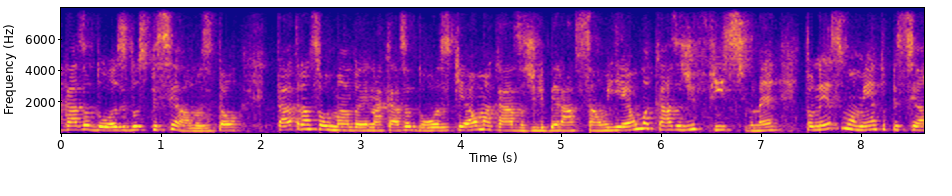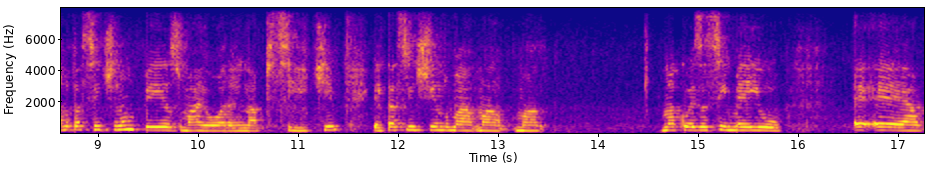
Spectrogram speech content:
casa 12 dos piscianos. Então, tá transformando aí na casa 12, que é uma casa de liberação e é uma casa difícil, né? Então, nesse momento, o pisciano tá sentindo um peso maior aí na psique, ele tá sentindo uma, uma, uma, uma coisa assim meio. É, é,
